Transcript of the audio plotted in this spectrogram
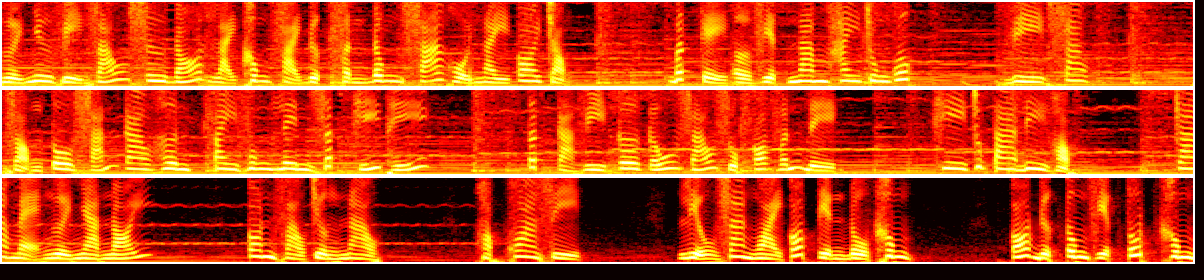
người như vị giáo sư đó lại không phải được phần đông xã hội này coi trọng bất kể ở việt nam hay trung quốc. Vì sao? Giọng tô sán cao hơn, tay vung lên rất khí thế. Tất cả vì cơ cấu giáo dục có vấn đề. Khi chúng ta đi học, cha mẹ người nhà nói, con vào trường nào? Học khoa gì? Liệu ra ngoài có tiền đồ không? Có được công việc tốt không?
